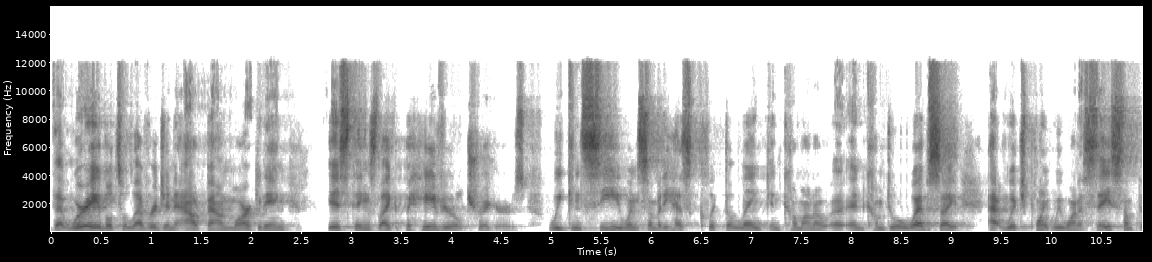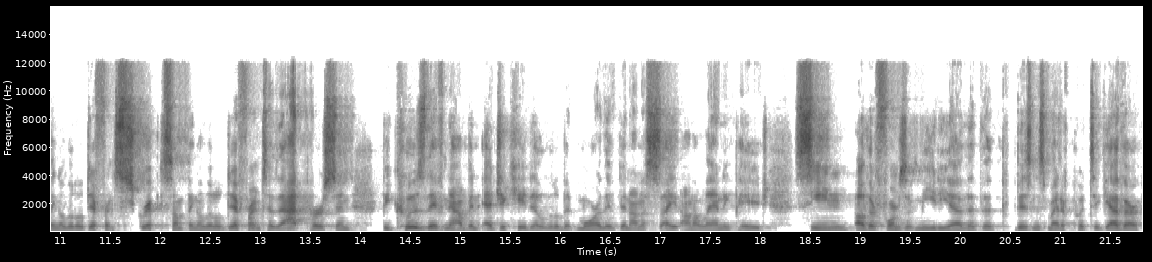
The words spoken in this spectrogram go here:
that we're able to leverage in outbound marketing is things like behavioral triggers. We can see when somebody has clicked a link and come on a, and come to a website, at which point we want to say something a little different, script something a little different to that person because they've now been educated a little bit more. They've been on a site, on a landing page, seen other forms of media that the business might have put together.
